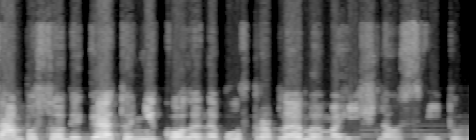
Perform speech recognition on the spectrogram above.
Сам по собі гето ніколи не був проблемою магічного світу.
